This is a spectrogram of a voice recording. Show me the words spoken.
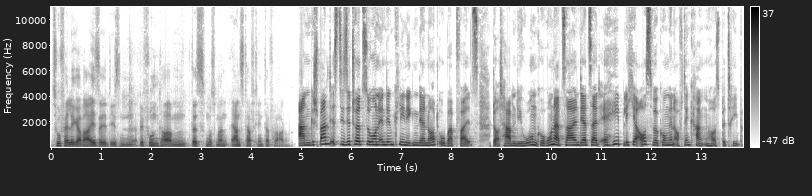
zufälligerweise diesen Befund haben, das muss man ernsthaft hinterfragen. Angespannt ist die Situation in den Kliniken der Nordoberpfalz. Dort haben die hohen Corona-Zahlen derzeit erhebliche Auswirkungen auf den Krankenhausbetrieb.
